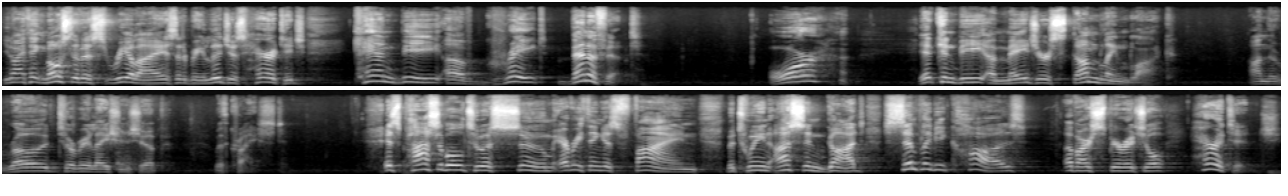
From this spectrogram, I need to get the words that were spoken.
You know, I think most of us realize that a religious heritage can be of great benefit, or it can be a major stumbling block on the road to a relationship with Christ. It's possible to assume everything is fine between us and God simply because of our spiritual heritage.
